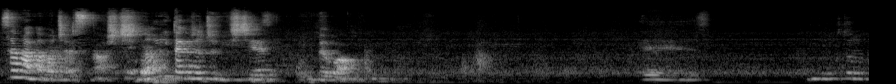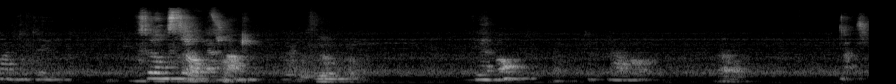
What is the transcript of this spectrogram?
sama nowoczesność. No i tak rzeczywiście było. Yy, Nie wiem, który mam tutaj, w którą stronę mam? Lewo czy w prawo? Dobrze.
